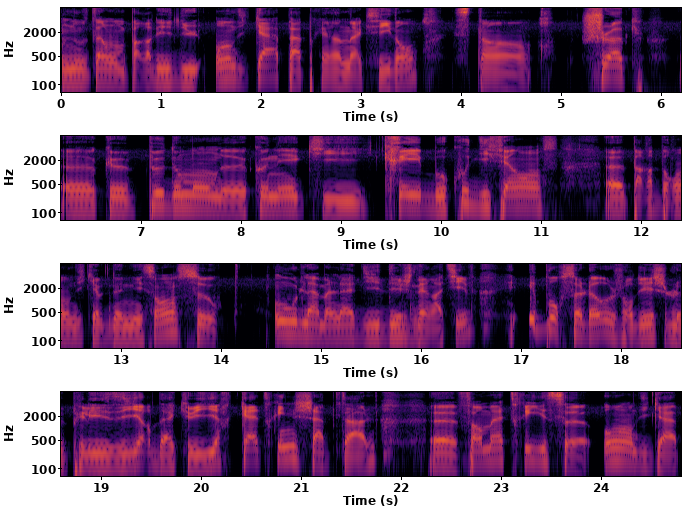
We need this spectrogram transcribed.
nous allons parler du handicap après un accident. C'est un choc euh, que peu de monde connaît qui crée beaucoup de différences euh, par rapport au handicap de naissance ou la maladie dégénérative. Et pour cela, aujourd'hui, j'ai le plaisir d'accueillir Catherine Chaptal, euh, formatrice euh, au handicap,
